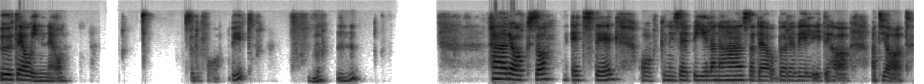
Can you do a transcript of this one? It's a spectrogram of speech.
ute och inne. Och, så du får byt. Mm. Mm. Här är också ett steg och ni ser pilarna här så då börjar vi lite ha att ja, att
